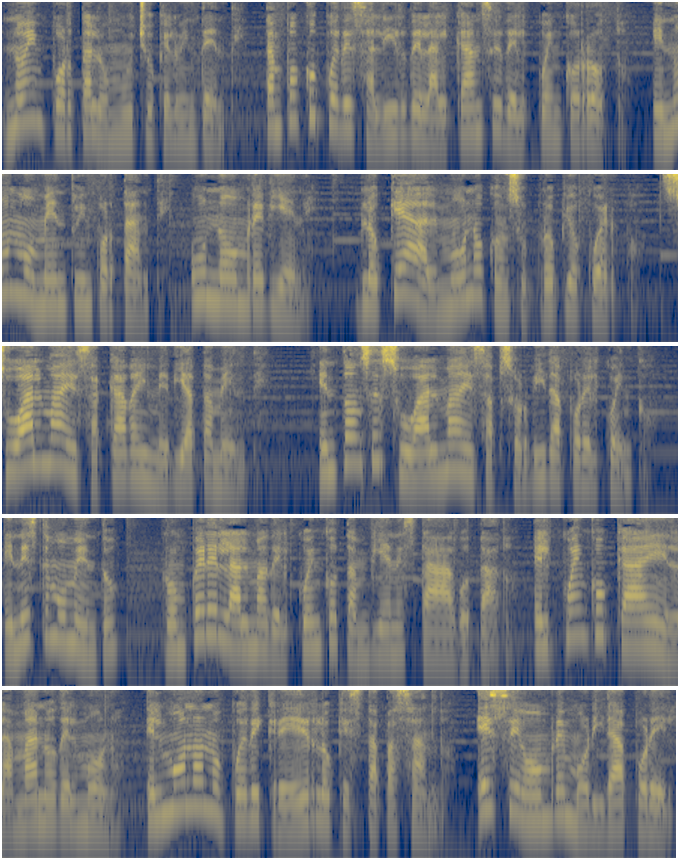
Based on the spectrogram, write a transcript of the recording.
No importa lo mucho que lo intente. Tampoco puede salir del alcance del cuenco roto. En un momento importante, un hombre viene. Bloquea al mono con su propio cuerpo. Su alma es sacada inmediatamente. Entonces su alma es absorbida por el cuenco. En este momento, romper el alma del cuenco también está agotado. El cuenco cae en la mano del mono. El mono no puede creer lo que está pasando. Ese hombre morirá por él.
